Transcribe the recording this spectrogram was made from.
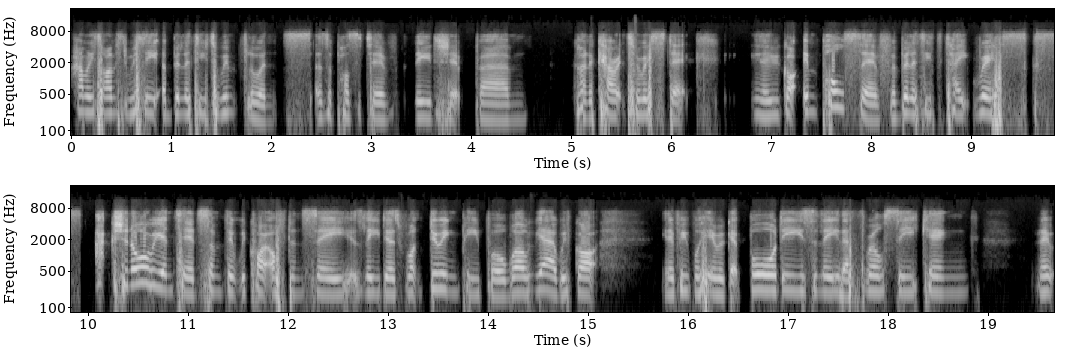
how many times do we see ability to influence as a positive leadership um, kind of characteristic? You know, you've got impulsive ability to take risks, action oriented, something we quite often see as leaders want doing people. Well, yeah, we've got you know people here who get bored easily, they're thrill seeking. You know,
